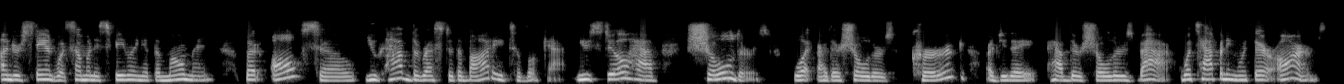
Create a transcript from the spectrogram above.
understand what someone is feeling at the moment, but also you have the rest of the body to look at. You still have shoulders. What are their shoulders curved or do they have their shoulders back? What's happening with their arms?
